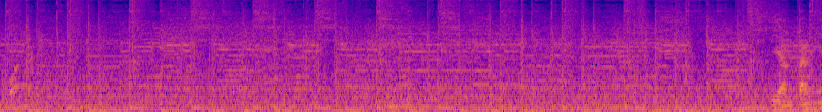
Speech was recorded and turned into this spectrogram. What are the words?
ำก่อนนะพยายามตั้งให้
